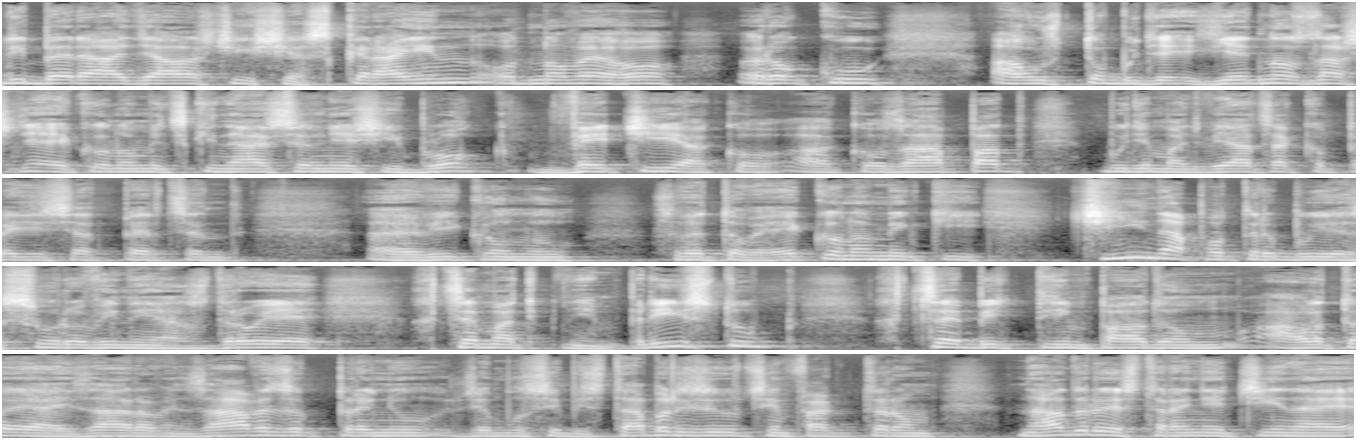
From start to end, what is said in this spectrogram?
priberá ďalších 6 krajín od nového roku a už to bude jednoznačne ekonomicky najsilnejší blok, väčší ako, ako Západ, bude mať viac ako 50 e, výkonu svetovej ekonomiky. Čína potrebuje suroviny a zdroje, chce mať k ním prístup, chce byť tým pádom, ale to je aj zároveň záväzok pre ňu, že musí byť stabilizujúcim faktorom. Na druhej strane Čína je,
